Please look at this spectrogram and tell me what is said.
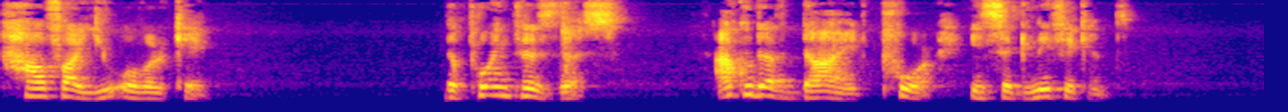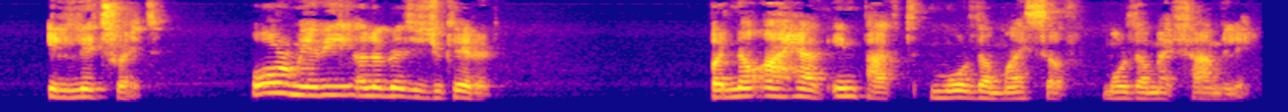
how far you overcame. The point is this I could have died poor, insignificant, illiterate, or maybe a little bit educated. But now I have impact more than myself, more than my family.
